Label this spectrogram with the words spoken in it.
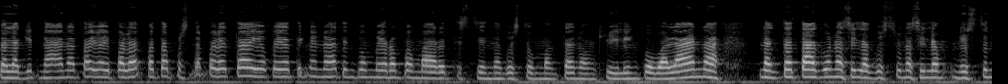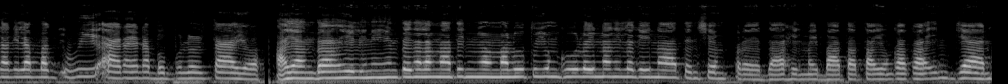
kalagitnaan na tayo, ay pala, patapos na pala tayo, kaya tignan natin kung meron pang marites din na gustong magtanong. Feeling ko wala na. Nagtatago na sila, gusto na sila, gusto na nila mag-uwian, ay nabubulol tayo. Ayan, dahil hinihintay na lang natin yung maluto yung gulay na nilagay natin, syempre, dahil may bata tayong kakain dyan,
